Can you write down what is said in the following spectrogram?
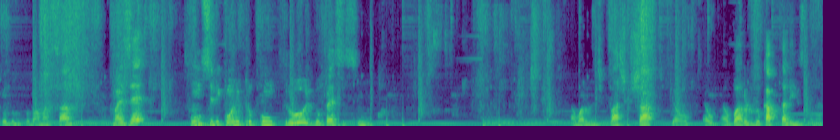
Todo, todo amassado, mas é um silicone para o controle do PS5. É um barulho de plástico chato, que é o, é o, é o barulho do capitalismo, né?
